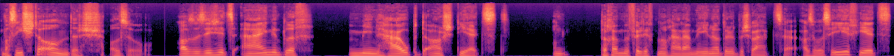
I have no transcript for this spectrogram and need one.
Was ist da anders? Also, also es ist jetzt eigentlich mein Hauptast jetzt. Da können wir vielleicht noch auch mehr darüber schwätzen. Also was ich jetzt,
